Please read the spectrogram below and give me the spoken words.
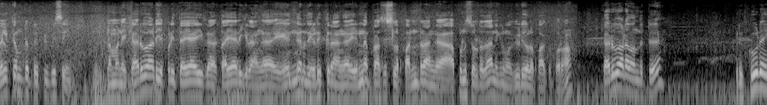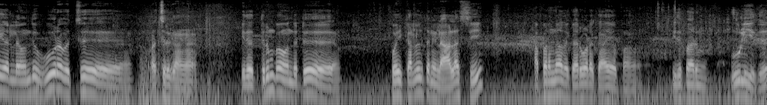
வெல்கம் டு பெப்பி பிசிங் நம்ம இன்னைக்கு கருவாடு எப்படி தயாரிக்கிற தயாரிக்கிறாங்க எங்கேருந்து எடுக்கிறாங்க என்ன ப்ராசஸில் பண்ணுறாங்க அப்படின்னு சொல்கிறதா இன்றைக்கி நம்ம வீடியோவில் பார்க்க போகிறோம் கருவாடை வந்துட்டு இப்படி கூடைகளில் வந்து ஊற வச்சு வச்சுருக்காங்க. இதை திரும்ப வந்துட்டு போய் கடல் தண்ணியில் அலசி அப்புறம் தான் அதை கருவாடை காய வைப்பாங்க. இது பாருங்கள் ஊழி இது.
